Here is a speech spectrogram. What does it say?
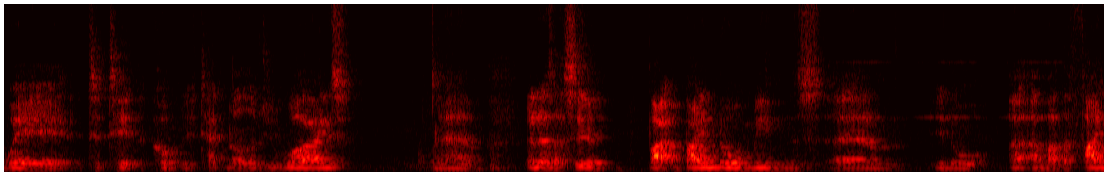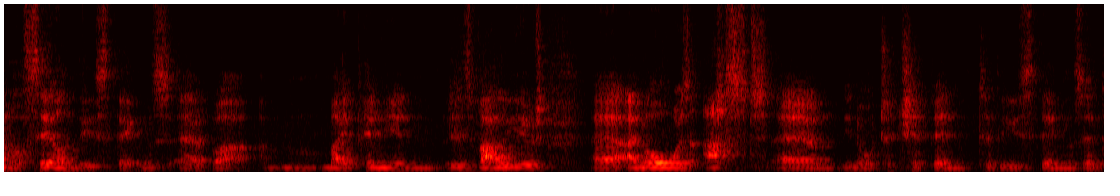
where to take the company technology-wise. Um, and as I say, by, by no means, um, you know, am I the final say on these things, uh, but my opinion is valued. Uh, I'm always asked, um, you know, to chip in to these things, and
